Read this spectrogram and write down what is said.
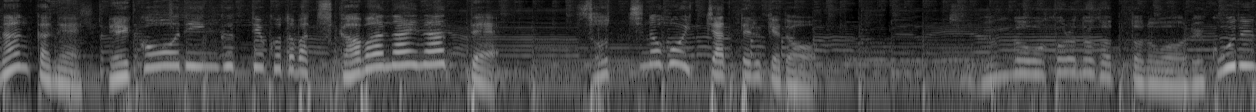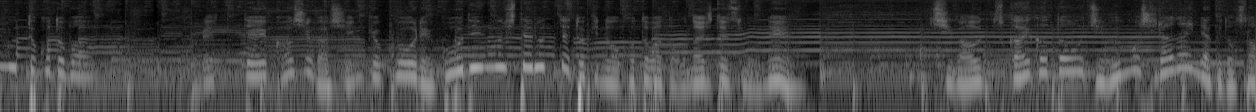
なんかねレコーディングっていう言葉使わないなって。そっちの方行っちゃってるけど。自分がわからなかったのはレコーディングって言葉。これって歌手が新曲をレコーディングしてるって時の言葉と同じですよね。違う使い方を自分も知らないんだけどさ。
